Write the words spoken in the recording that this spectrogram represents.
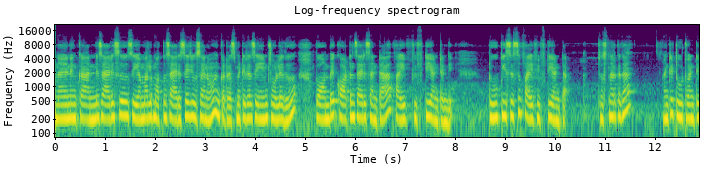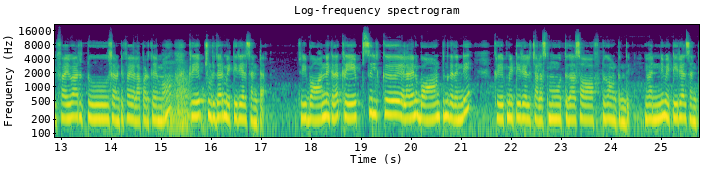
నేను ఇంకా అన్ని శారీస్ సిఎంఆర్లో మొత్తం శారీసే చూశాను. ఇంకా డ్రెస్ మెటీరియల్స్ ఏం చూడలేదు. బాంబే కాటన్ శారీస్ అంట ఫైవ్ ఫిఫ్టీ అంటండి. టూ పీసెస్ ఫైవ్ ఫిఫ్టీ అంట. చూస్తున్నారు కదా? అంటే two twenty five or two seventy five ఎలా పడతాయేమో. క్రేప్ చుడిదార్ మెటీరియల్స్ అంట. సో ఇవి బాగున్నాయి కదా. క్రేప్ సిల్క్ ఎలాగైనా బాగుంటుంది కదండి. క్రేప్ మెటీరియల్ చాలా స్మూత్గా సాఫ్ట్గా ఉంటుంది. ఇవన్నీ మెటీరియల్స్ అంట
